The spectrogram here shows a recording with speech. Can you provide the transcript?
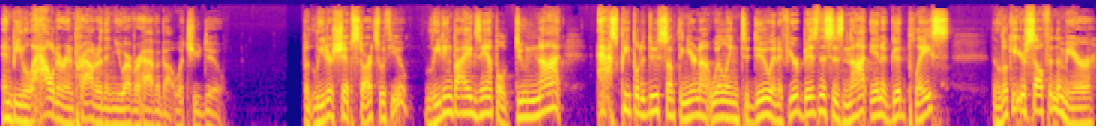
and be louder and prouder than you ever have about what you do. But leadership starts with you leading by example. Do not ask people to do something you're not willing to do. And if your business is not in a good place, then look at yourself in the mirror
